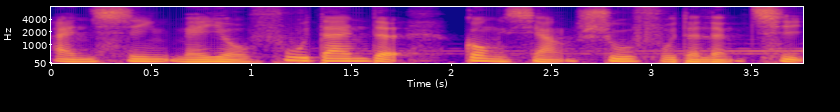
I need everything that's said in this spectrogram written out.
安心、没有负担地共享舒服的冷气。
